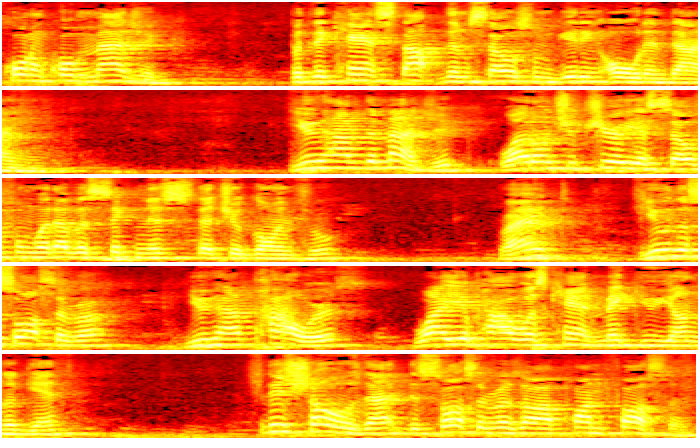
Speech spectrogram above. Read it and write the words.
quote unquote magic, but they can't stop themselves from getting old and dying. You have the magic. Why don't you cure yourself from whatever sickness that you're going through? Right? You're the sorcerer. You have powers. Why your powers can't make you young again? This shows that the sorcerers are upon falsehood.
